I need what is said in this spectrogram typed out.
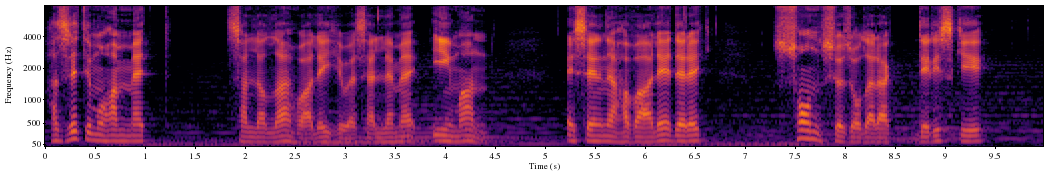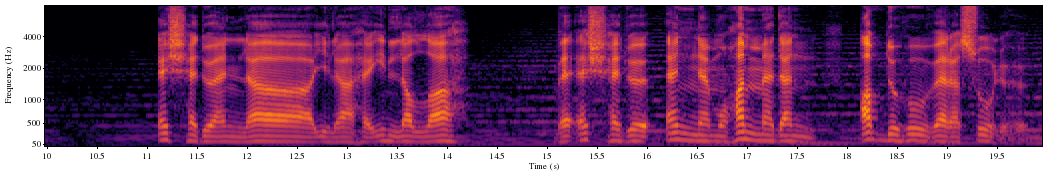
Hazreti Muhammed sallallahu aleyhi ve selleme iman eserine havale ederek son söz olarak deriz ki Eşhedü en la ilahe illallah ve eşhedü enne Muhammeden abduhu ve rasulühü.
